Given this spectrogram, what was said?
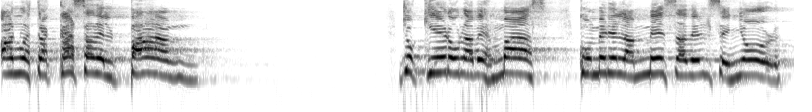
a nuestra casa del pan. Yo quiero una vez más comer en la mesa del Señor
